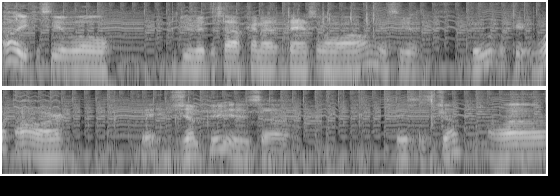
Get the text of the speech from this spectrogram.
Oh, you can see a little dude at the top kind of dancing along. You see a, ooh, okay, what are Okay, jump is uh this is jump. Uh, uh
